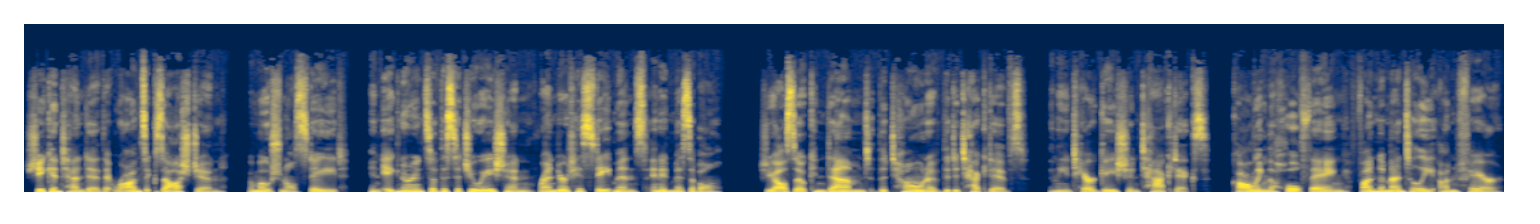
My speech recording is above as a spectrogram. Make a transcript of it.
She contended that Ron's exhaustion, emotional state, and ignorance of the situation rendered his statements inadmissible. She also condemned the tone of the detectives and the interrogation tactics, calling the whole thing fundamentally unfair.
